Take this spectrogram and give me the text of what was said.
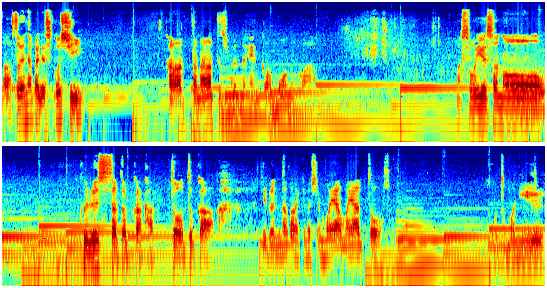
まあそういう中で少し変わったなと自分の変化を思うのは、まあ、そういうその、苦しさとか葛藤とか、自分の中の気持ちのモヤモヤと、共にいる、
